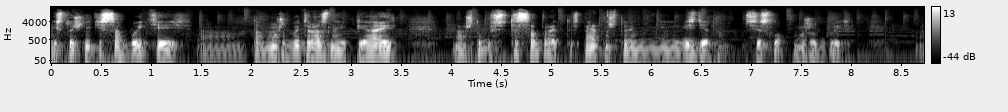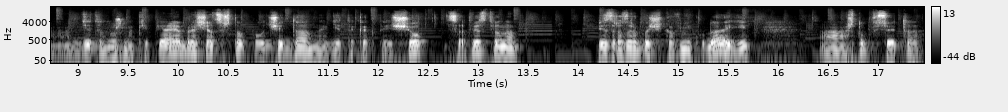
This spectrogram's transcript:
источники событий, там может быть разные API, чтобы все это собрать. То есть понятно, что не везде там сисло может быть. А, где-то нужно к API обращаться, чтобы получить данные, где-то как-то еще. Соответственно, без разработчиков никуда, и а, чтобы все это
